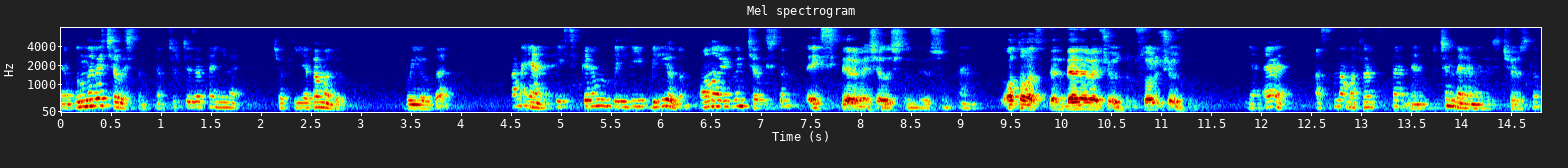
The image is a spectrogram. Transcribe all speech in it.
Yani bunlara çalıştım. Yani Türkçe zaten yine çok iyi yapamadım bu yılda. Ama yani eksiklerimi bildiği biliyordum. Ona uygun çalıştım. Eksiklerime çalıştın diyorsun. Evet. Matematikten deneme çözdüm, soru çözdüm. Yani evet aslında matematikten yani bütün denemeleri çözdüm.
